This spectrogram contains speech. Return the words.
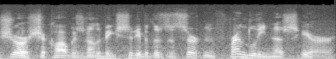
Sure, Chicago's another big city, but there's a certain friendliness here.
